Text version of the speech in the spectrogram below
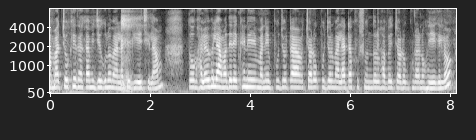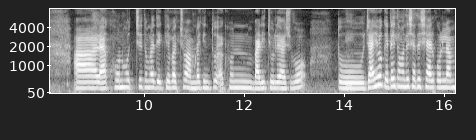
আমার চোখে দেখা আমি যেগুলো মেলাতে গিয়েছিলাম। তো ভালোই ভালো আমাদের এখানে মানে পুজোটা, চড়ক পুজোর মেলাটা খুব সুন্দরভাবে চড়ক ঘোরানো হয়ে গেল। আর এখন হচ্ছে তোমরা দেখতে পাচ্ছ, আমরা কিন্তু এখন বাড়ি চলে আসব। তো যাই হোক এটাই তোমাদের সাথে শেয়ার করলাম।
